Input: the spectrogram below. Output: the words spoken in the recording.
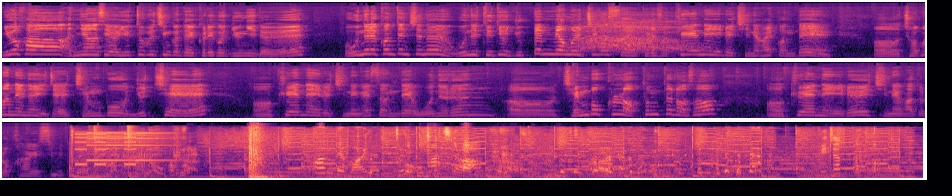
유하 안녕하세요 유튜브 친구들 그리고 융이들. 오늘의 컨텐츠는 오늘 드디어 600명을 찍었어요. 그래서 Q&A를 진행할 건데 어, 저번에는 이제 젠보 유채 어, Q&A를 진행했었는데 오늘은 어, 젠보 클럽 통틀어서 어, Q&A를 진행하도록 하겠습니다. 하는데 마이너스를 하지 않고 미쳤다.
